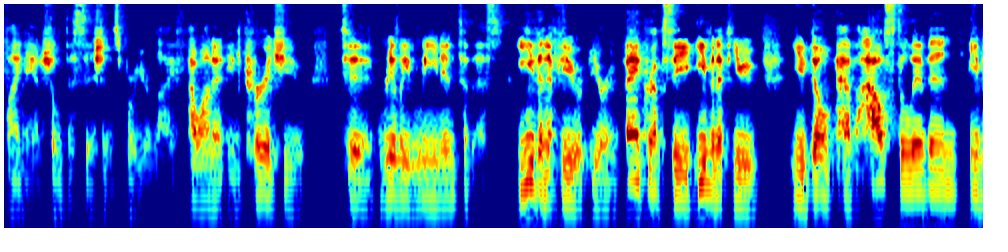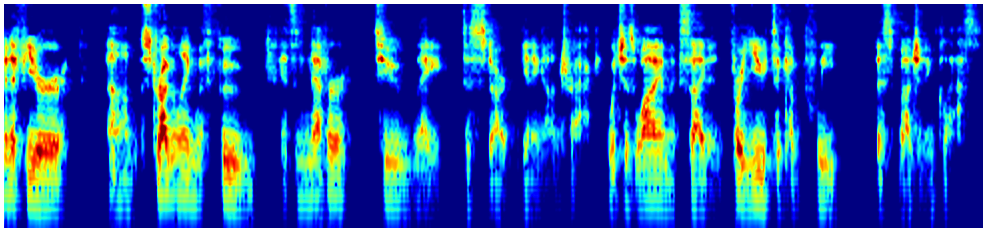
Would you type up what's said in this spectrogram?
financial decisions for your life. I want to encourage you to really lean into this. Even if you, you're in bankruptcy, even if you, you don't have a house to live in, even if you're um, struggling with food, it's never too late to start getting on track, which is why I'm excited for you to complete this budgeting class.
